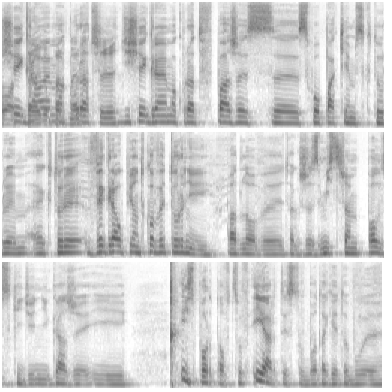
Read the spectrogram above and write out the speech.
dzisiaj grałem, partnera, akurat, czy- dzisiaj grałem akurat w parze z, z chłopakiem, z którym, e, który wygrał piątkowy turniej padlowy, także z mistrzem Polski dziennikarzy i, i sportowców, i artystów, bo takie to były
